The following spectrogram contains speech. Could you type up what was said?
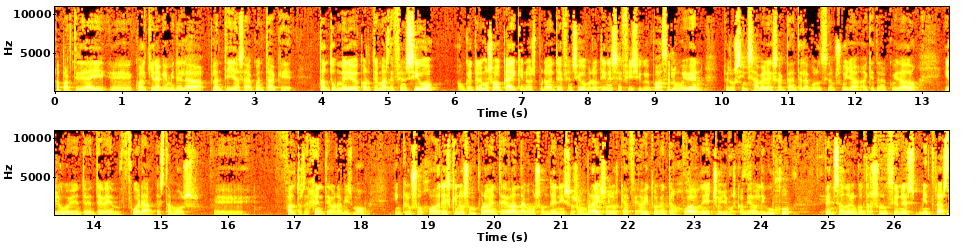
A partir de ahí, eh, cualquiera que mire la plantilla se da cuenta que tanto un medio de corte más defensivo, aunque tenemos a Okai que no es puramente defensivo, pero tiene ese físico y puede hacerlo muy bien, pero sin saber exactamente la evolución suya hay que tener cuidado. Y luego, evidentemente, ven fuera estamos eh, faltos de gente. Ahora mismo incluso jugadores que no son puramente de banda como son Denis o son Bryce son los que habitualmente han jugado. De hecho, ya hemos cambiado el dibujo pensando en encontrar soluciones mientras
